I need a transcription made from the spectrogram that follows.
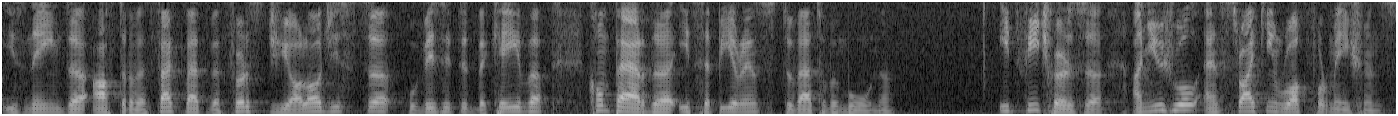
is named after the fact that the first geologists who visited the cave compared its appearance to that of the moon. It features unusual and striking rock formations,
